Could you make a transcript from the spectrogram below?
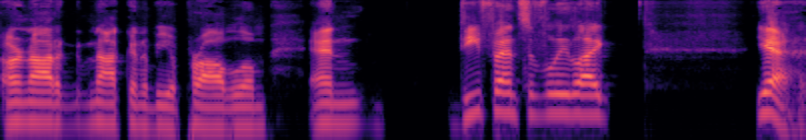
are not not going to be a problem, and defensively, like, yeah,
